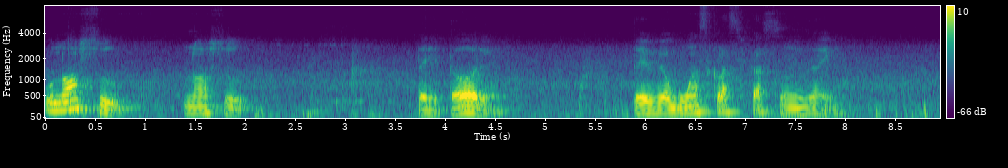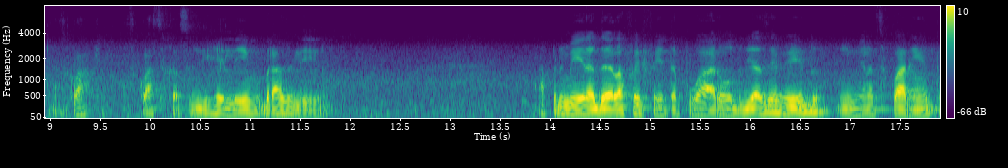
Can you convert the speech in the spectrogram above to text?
O nosso, nosso território teve algumas classificações aí, as classificações de relevo brasileiro. A primeira dela foi feita por Haroldo de Azevedo, em 1940,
